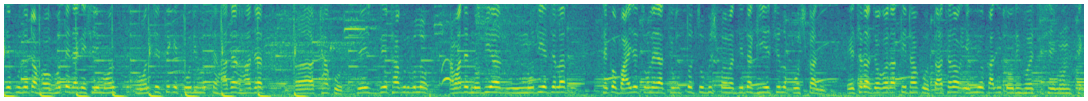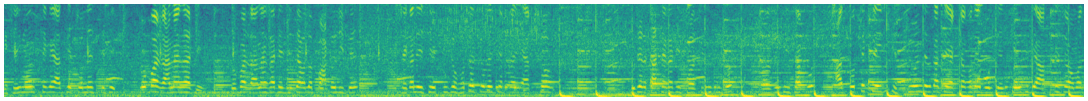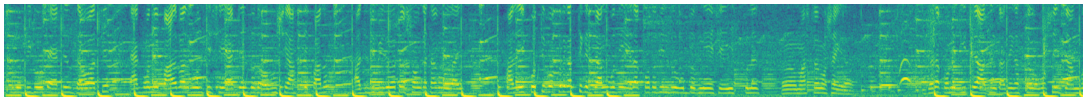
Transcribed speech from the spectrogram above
যে পুজোটা হতে দেয়নি, সেই মঞ্চ, মঞ্চের থেকে তৈরি হচ্ছে হাজার হাজার ঠাকুর। যে যে ঠাকুরগুলো আমাদের নদিয়া নদিয়া জেলার থেকেও বাইরে চলে যাচ্ছে, উত্তর চব্বিশ পরগনা, যেটা গিয়েছিল পোষকালী এছাড়া জগদ্ধাত্রী ঠাকুর, তাছাড়াও এমনিও কালী তৈরি হয়েছে সেই মঞ্চ থেকে। সেই মঞ্চ থেকে আজকে চলে এসছে সেই প্রপার রানাঘাটে। প্রপার রানাঘাটে যেটা হলো পাটলিতে, সেখানে সেই পুজো হতে চলেছে প্রায় একশো ফুটের কাছাকাছি সরস্বতী পুজো। সরস্বতী ঠাকুর। আর প্রত্যেকটা স্টুডেন্টের কাছে একটা কথাই বলতে কেউ যদি আসতে আসতেছে আমার পুরো ভিডিওটা অ্যাড্রেস দেওয়া আছে। এক মনে বারবার বলছি, সেই অ্যাড্রেস ধরে অবশ্যই আসতে পারো। আর যদি ভিডিওটার সঙ্গে থাকো রাখুন লাইক আর এই কর্তৃপক্ষের কাছ থেকে জানব যে এরা কতদিন ধরে উদ্যোগ নিয়েছে এই স্কুলের মাস্টারমশাইরা যারা কমিটিতে আছেন, তাদের কাছ থেকে অবশ্যই জানব।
